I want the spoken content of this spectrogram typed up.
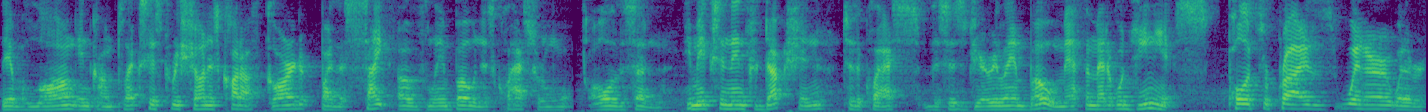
They have a long and complex history. Sean is caught off guard by the sight of Lambeau in his classroom all of a sudden. He makes an introduction to the class. This is Jerry Lambeau, mathematical genius, Pulitzer Prize winner, whatever.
